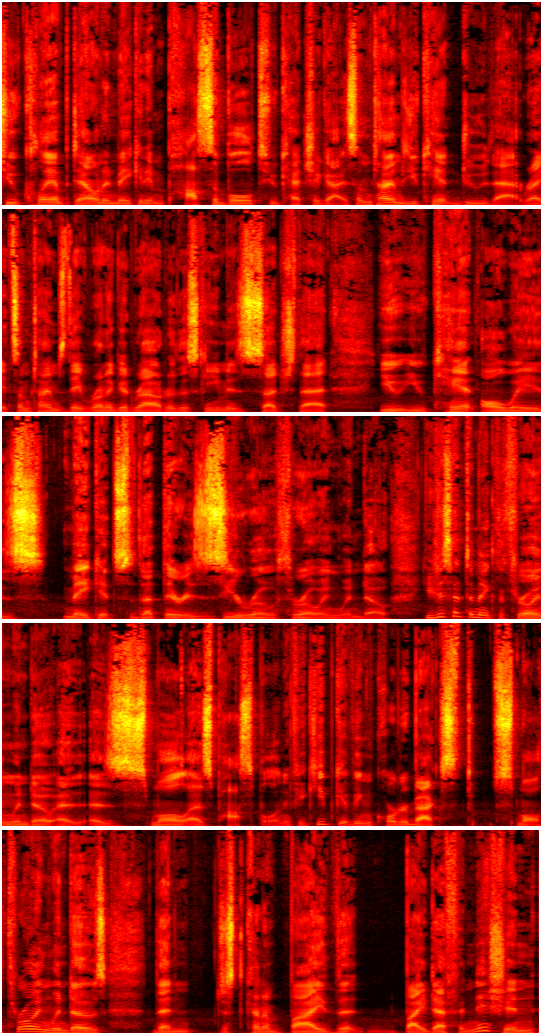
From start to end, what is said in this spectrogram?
to clamp down and make it impossible to catch a guy. Sometimes you can't do that, right? Sometimes they run a good route or the scheme is such that you you can't always make it so that there is zero throwing window. You just have to make the throwing window as, as small as possible. And if you keep giving quarterbacks th- small throwing windows, then just kind of by the by definition,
